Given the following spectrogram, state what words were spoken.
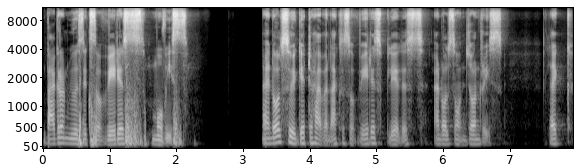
background musics of various movies and also you get to have an access of various playlists and also on genres. Like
